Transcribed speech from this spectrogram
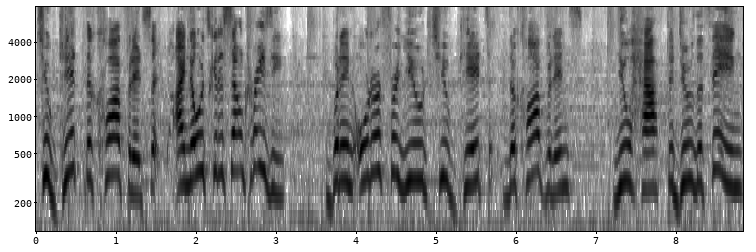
to get the confidence, I know it's going to sound crazy, but in order for you to get the confidence, you have to do the thing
